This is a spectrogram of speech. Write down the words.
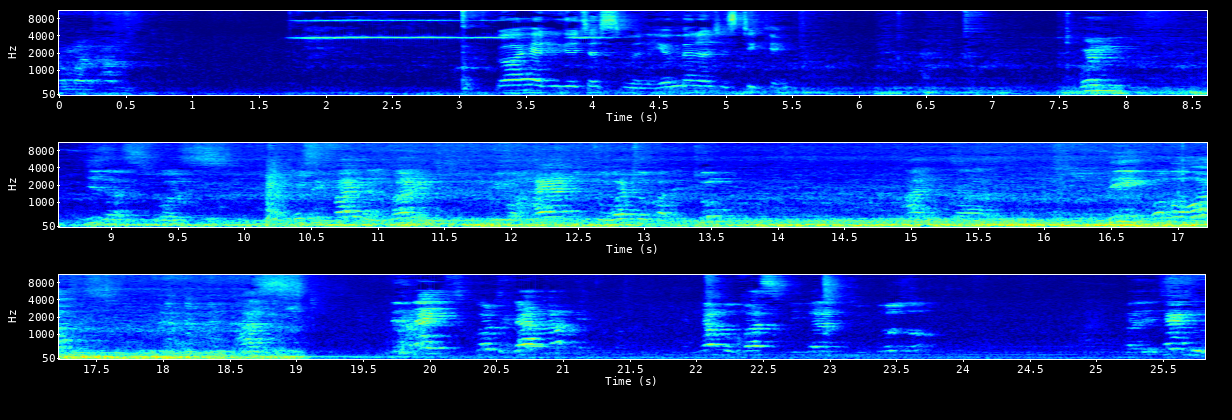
the Roman army. Go ahead with your testimony. Your minute is ticking. When Jesus was crucified and buried, we were hired to watch over the tomb and uh, being overworked as the night got darker, a number of us began to doze off. By the time we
